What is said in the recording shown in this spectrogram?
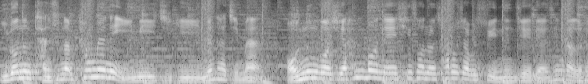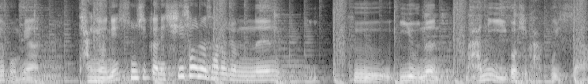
이거는 단순한 평면의 이미지이기는 하지만 어느 것이 한 번에 시선을 사로잡을 수 있는지에 대한 생각을 해보면 당연히 순식간에 시선을 사로잡는 이- 그 이유는 많이 이것이 갖고 있어요.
